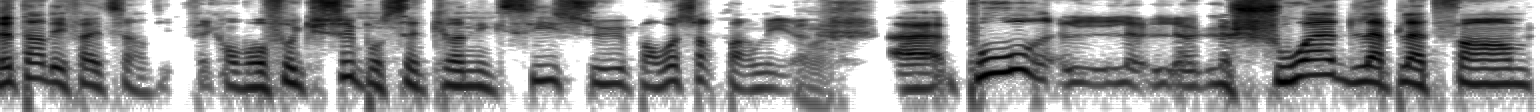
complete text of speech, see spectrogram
Le temps des fêtes s'en vient. Fait qu'on va focuser pour cette chronique-ci sur. On va se reparler. Ouais. Euh, pour le, le- le choix de la plateforme,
